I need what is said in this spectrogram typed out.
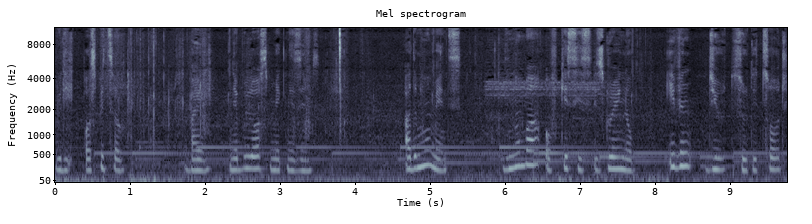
with the hospital by nebulous mechanisms. At the moment, the number of cases is growing up even due to the third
